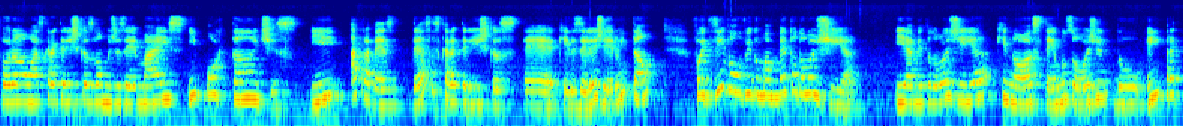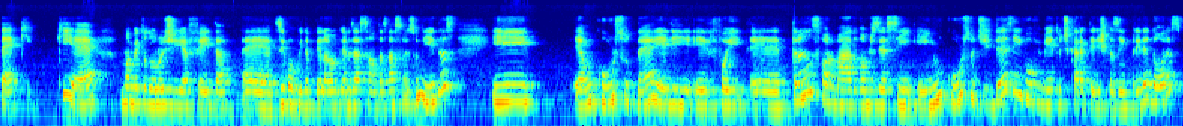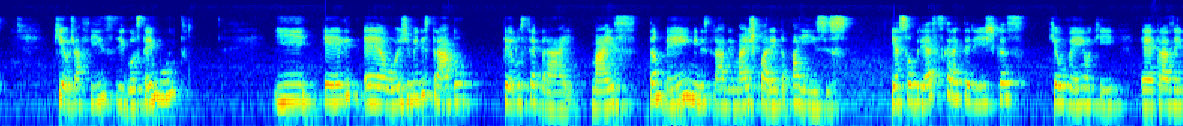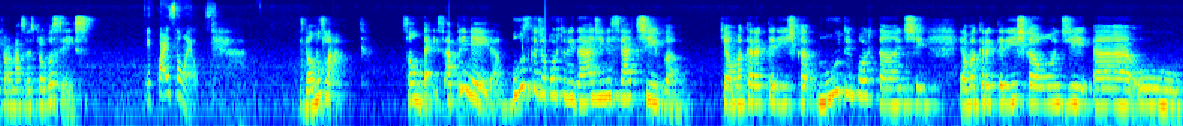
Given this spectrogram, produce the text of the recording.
foram as características, vamos dizer, mais importantes. E através dessas características é, que eles elegeram, então, foi desenvolvida uma metodologia. E a metodologia que nós temos hoje do Empretec, que é uma metodologia feita, é, desenvolvida pela Organização das Nações Unidas e é um curso, né? Ele, ele foi é, transformado, vamos dizer assim, em um curso de desenvolvimento de características empreendedoras que eu já fiz e gostei muito. E ele é hoje ministrado pelo Sebrae, mas também ministrado em mais de 40 países. E é sobre essas características que eu venho aqui é, trazer informações para vocês. E quais são elas? Vamos lá. São 10. A primeira, busca de oportunidade e iniciativa, que é uma característica muito importante, é uma característica onde uh, o,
